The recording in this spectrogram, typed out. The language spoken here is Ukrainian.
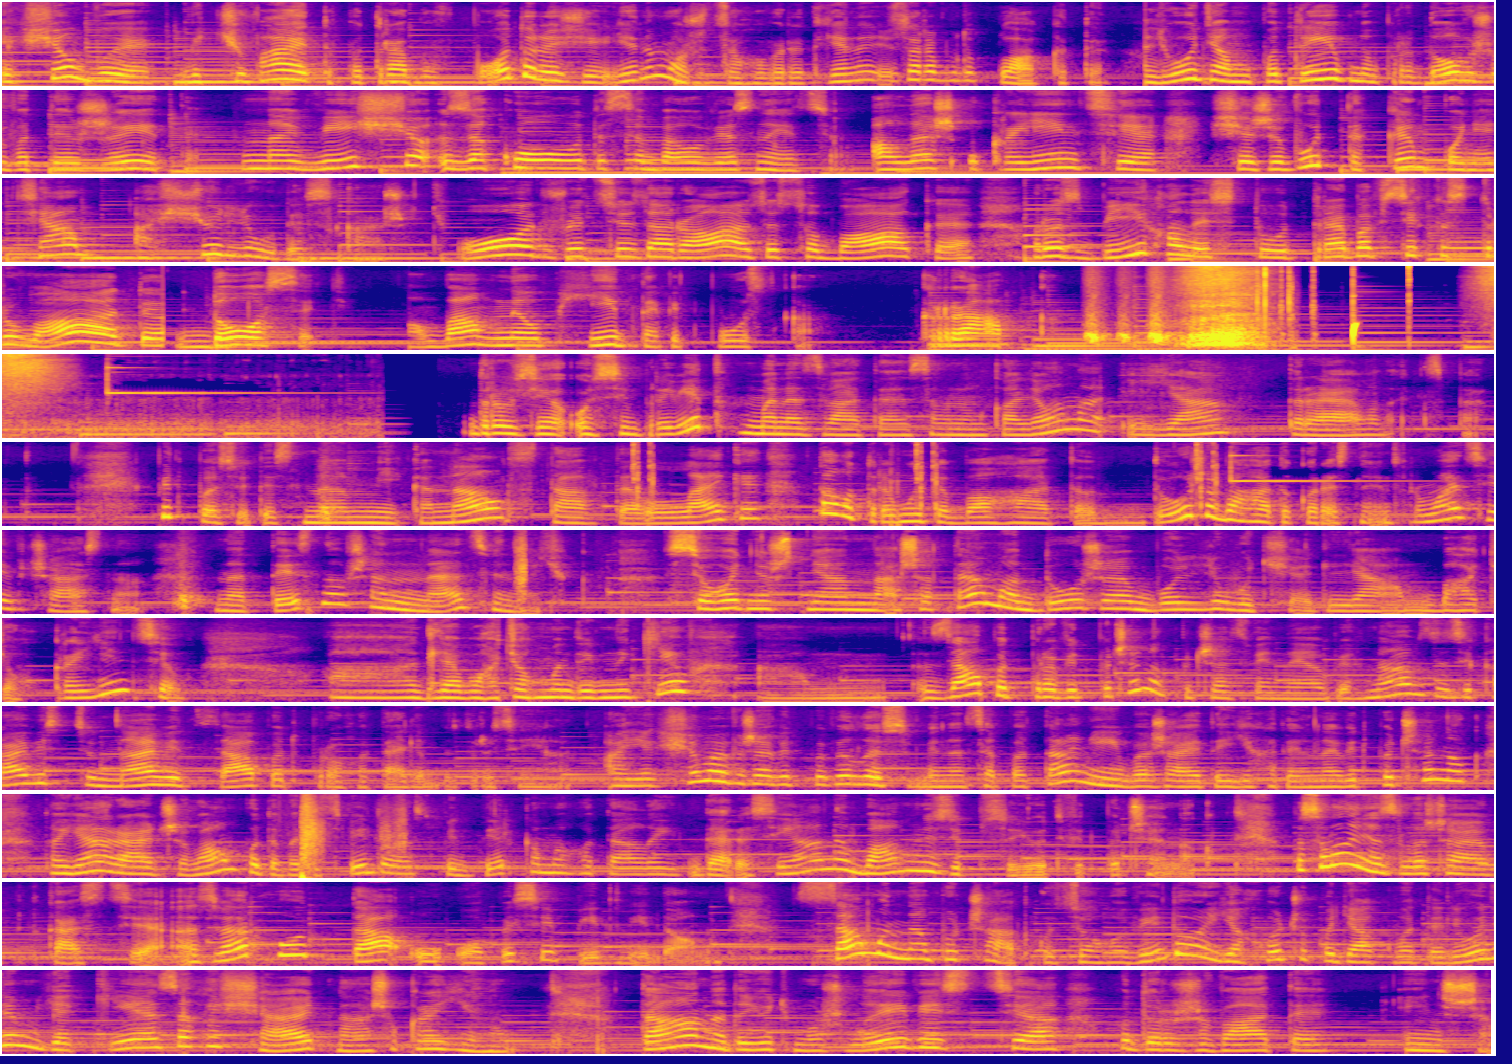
Якщо ви відчуваєте потребу в подорожі, я не можу це говорити, я не зараз буду плакати. Людям потрібно продовжувати жити. Навіщо заковувати себе у в'язницю? Але ж українці ще живуть таким поняттям, а що люди скажуть? От вже ці зарази, собаки розбігались тут, треба всіх каструвати. Досить. Вам необхідна відпустка. Крапка. Друзі, усім привіт! Мене звати Семененко Альона і я тревел експерт. Підписуйтесь на мій канал, ставте лайки та отримуйте багато, дуже багато корисної інформації вчасно, натиснувши на дзвіночок. Сьогоднішня наша тема дуже болюча для багатьох українців, для багатьох мандрівників. Запит про відпочинок під час війни обігнав за цікавістю навіть запит про готелі без росіян. А якщо ви вже відповіли собі на це питання і бажаєте їхати на відпочинок, то я раджу вам подивитись відео з підбірками готелей, де росіяни вам не зіпсують відпочинок. Посилання залишаю в підкастці зверху та у описі під відео. Саме на початку цього відео я хочу подякувати людям, які захищають нашу країну та надають можливість подорожувати іншим.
